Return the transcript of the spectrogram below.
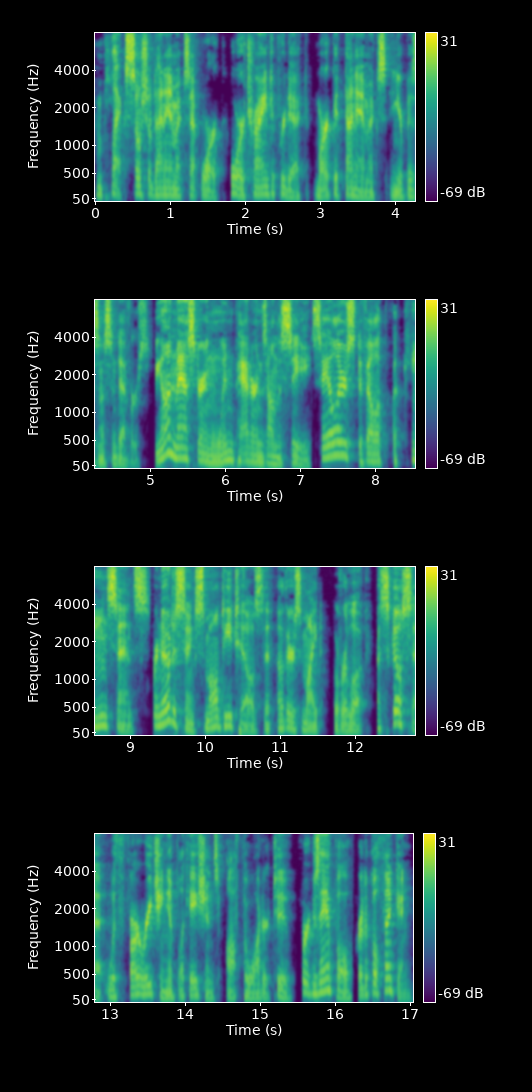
complex social dynamics at work or trying to predict market dynamics in your business endeavors. Beyond mastering wind patterns on the sea, sailors develop a keen sense for noticing small details that others might overlook, a skill set with far reaching implications off the water, too. For example, critical thinking.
